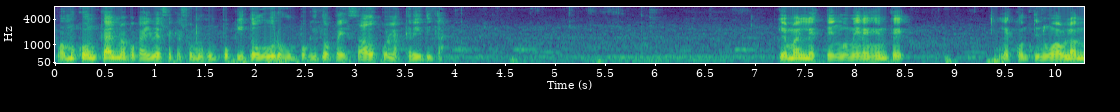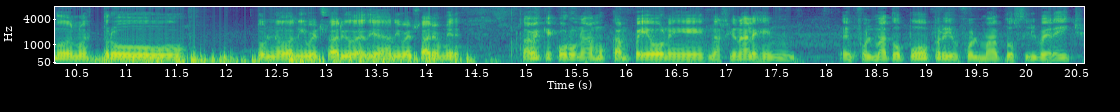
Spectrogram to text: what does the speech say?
vamos con calma porque hay veces que somos un poquito duros, un poquito pesados con las críticas. ¿Qué más les tengo? Miren gente, les continúo hablando de nuestro torneo de aniversario, de 10 aniversario. Miren, saben que coronamos campeones nacionales en, formato Popper y en formato Silver Age.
